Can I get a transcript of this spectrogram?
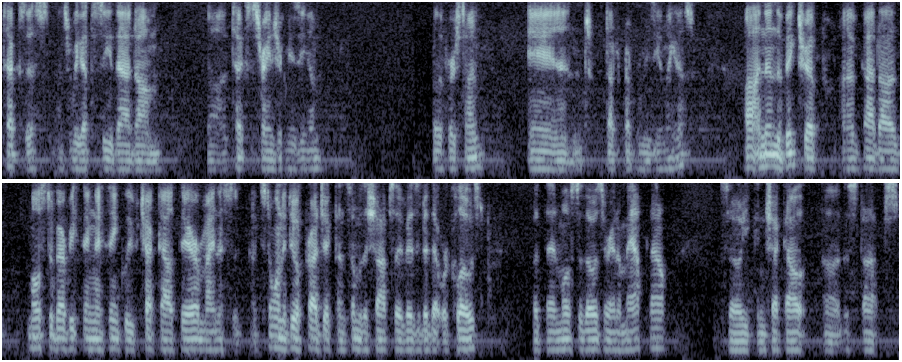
Texas. That's where we got to see that um, uh, Texas Ranger Museum for the first time, and Dr. Pepper Museum, I guess. Uh, and then the big trip, I've got uh, most of everything I think we've checked out there, minus I still want to do a project on some of the shops I visited that were closed, but then most of those are in a map now. So you can check out uh, the stops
